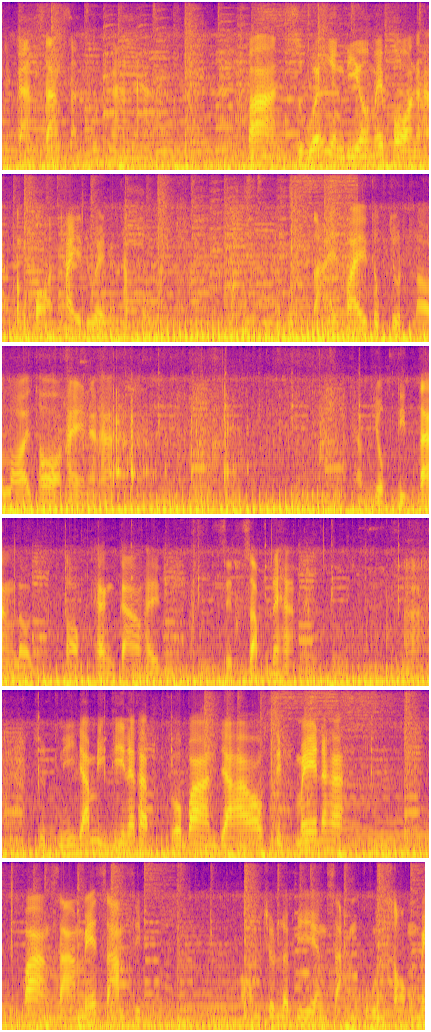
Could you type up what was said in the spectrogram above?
ในการสร้างสรรค์ผลงานนะฮะบ้านสวยอย่างเดียวไม่พอนะฮะต้องปลอดภัยด้วยนะครับผมสายไฟทุกจุดเราร้อยท่อให้นะฮะครับยกติดตั้งเราตอกแท่งกาวให้เสร็จสับนะฮะจุดนี้ย้ำอีกทีนะครับ ตัวบ้านยาว 10 เมตรนะฮะกว้าง 3 เมตร 30ม ชุดระเบียง3คูณ2เม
